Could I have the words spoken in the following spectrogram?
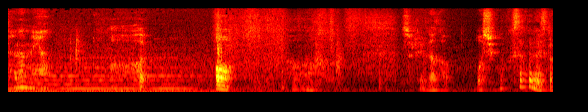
頼むよ。はい。ああそれなんかおしっこ臭くないですか？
